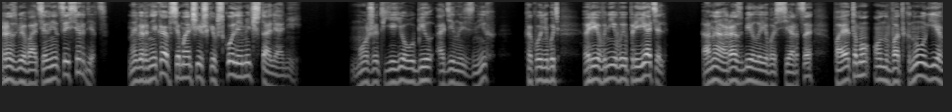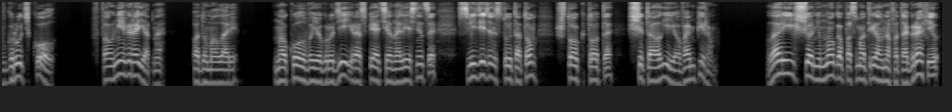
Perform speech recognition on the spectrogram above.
разбивательницей сердец. Наверняка все мальчишки в школе мечтали о ней. Может, ее убил один из них? Какой-нибудь ревнивый приятель? Она разбила его сердце, поэтому он воткнул ей в грудь кол. Вполне вероятно, — подумал Ларри. Но кол в ее груди и распятие на лестнице свидетельствуют о том, что кто-то считал ее вампиром. Ларри еще немного посмотрел на фотографию,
